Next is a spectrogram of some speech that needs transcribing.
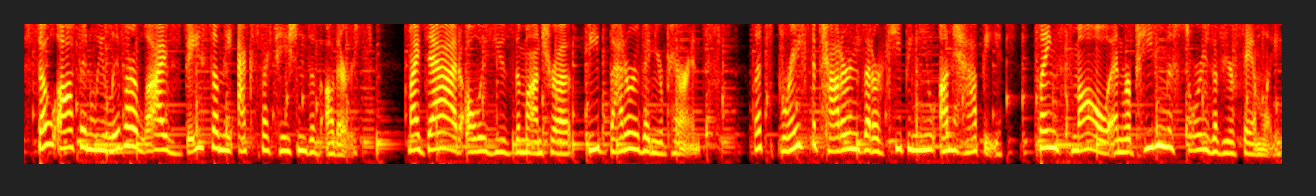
So often we live our lives based on the expectations of others. My dad always used the mantra be better than your parents. Let's break the patterns that are keeping you unhappy, playing small and repeating the stories of your family.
